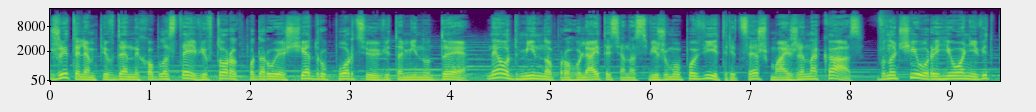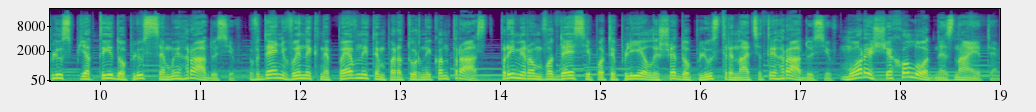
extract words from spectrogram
Жителям південних областей вівторок подарує щедру порцію вітаміну Д. Неодмінно прогуляйтеся на свіжому повітрі. Це ж майже наказ. Вночі у регіоні від плюс 5 до плюс 7 градусів. Вдень виникне певний температурний контраст. Приміром, в Одесі потепліє лише до плюс 13 градусів. Море ще холодне, знаєте.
